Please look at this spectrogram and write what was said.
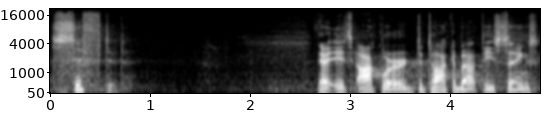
sifted. Now, it's awkward to talk about these things,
